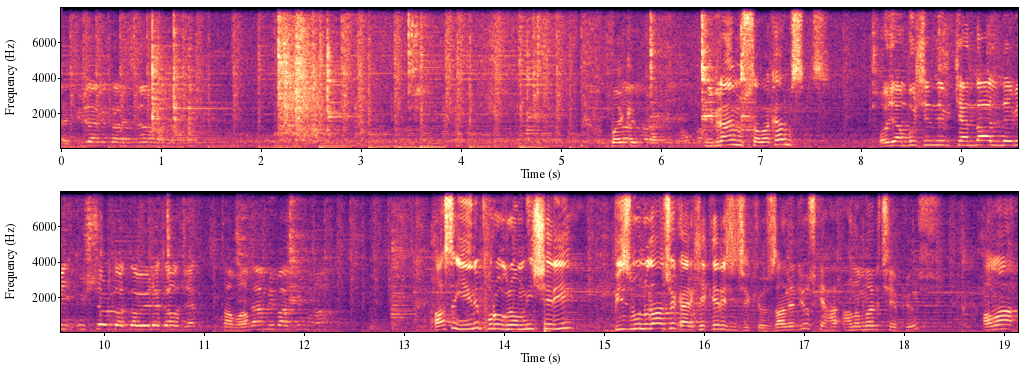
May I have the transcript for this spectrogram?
Evet, güzel bir hocam. Bakın. İbrahim Usta bakar mısınız? Hocam bu şimdi kendi halinde bir 3-4 dakika böyle kalacak. Tamam. Ben bir bakayım buna. Aslında yeni programın içeriği biz bunu daha çok erkekler için çekiyoruz. Zannediyoruz ki ha- hanımlar için yapıyoruz. Ama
